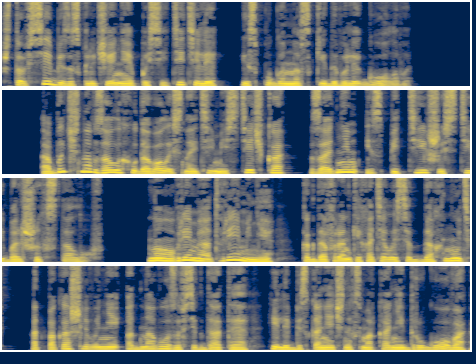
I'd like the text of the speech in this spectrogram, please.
что все без исключения посетители испуганно вскидывали головы. Обычно в залах удавалось найти местечко за одним из пяти-шести больших столов. Но время от времени, когда Фрэнке хотелось отдохнуть от покашливаний одного завсегдатая или бесконечных сморканий другого,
